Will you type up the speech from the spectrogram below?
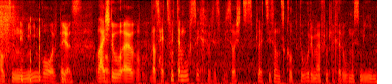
halt zu einem Meme geworden. yes. Weißt du, äh, was hat es mit dem auf sich? Wieso ist das plötzlich so eine Skulptur im öffentlichen Raum ein Meme?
